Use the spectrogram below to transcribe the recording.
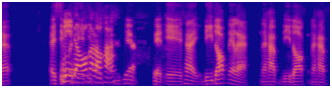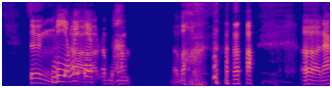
ฮะไอ้สิบประเทศ D-Doc ที่เหรอคะเนี่ยเกรด A ใช่ D Doc เนี่ยแหละนะครับ D Doc นะครับ ซึ่ง D ยังไม่เอ่อ F ระบบบำเอ่อเออนะ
